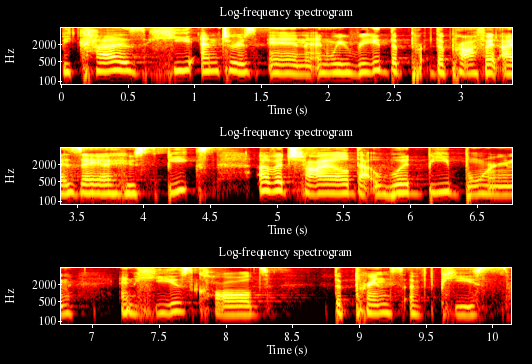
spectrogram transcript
because he enters in, and we read the, the prophet Isaiah who speaks of a child that would be born, and he is called the Prince of Peace.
